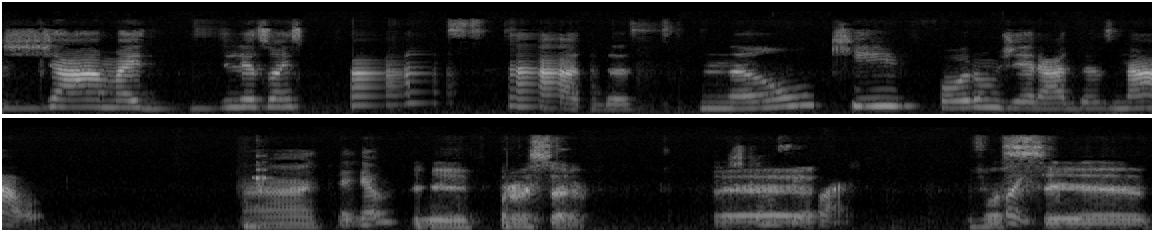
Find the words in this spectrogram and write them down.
já, mas de lesões passadas, não que foram geradas na aula. Ah, entendi. entendeu? E, professora, Acho que eu não sei, claro. você.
